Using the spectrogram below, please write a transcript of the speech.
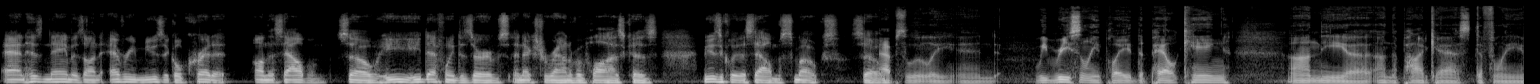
and his name is on every musical credit on this album. So he he definitely deserves an extra round of applause because musically this album smokes. So Absolutely. And we recently played the Pale King on the uh, on the podcast. Definitely.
